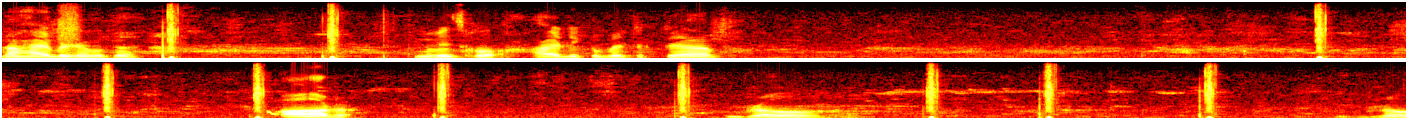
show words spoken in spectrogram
अपना हाइब्रिड हम मूवीज़ को आईडी को भेज सकते हैं आप। और ब्रो ब्रो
